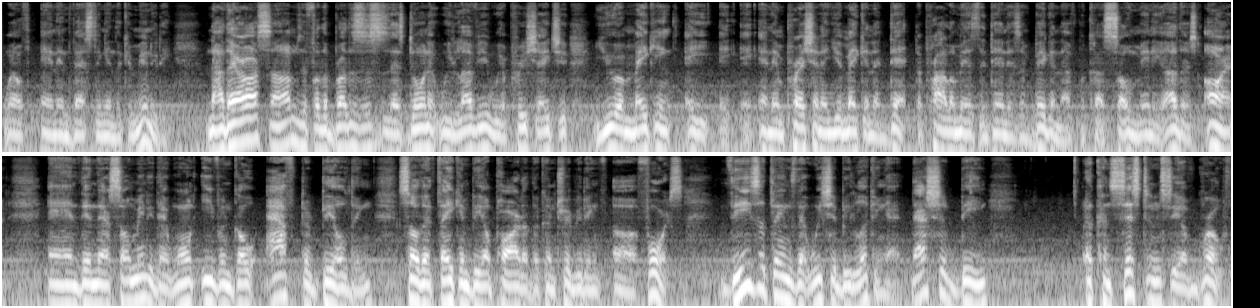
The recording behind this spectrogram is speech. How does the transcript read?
wealth and investing in the community. Now, there are some, and for the brothers and sisters that's doing it, we love you. We appreciate you. You are making a, a, an impression and you're making a dent. The problem is the dent isn't big enough because so many others aren't. And then there's so many that won't even go after building so that they can be a part of the contributing uh, force. These are things that we should be looking at. That should be a consistency of growth.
